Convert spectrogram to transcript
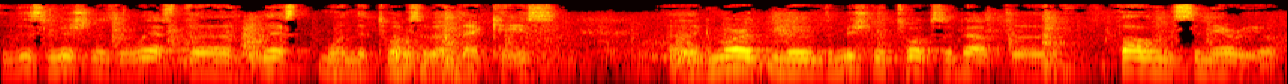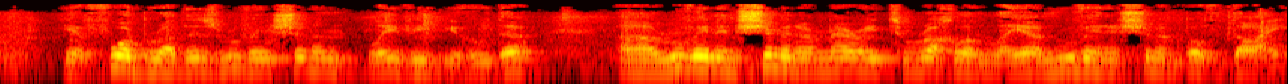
This Mishnah is the last uh, last one that talks about that case. Uh, the Gemara, the, the Mishnah talks about the following scenario: you have four brothers, Reuven, Shimon, Levi, Yehuda. Uh, Reuven and Shimon are married to Rachel and Leah, and Reuven and Shimon both die.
